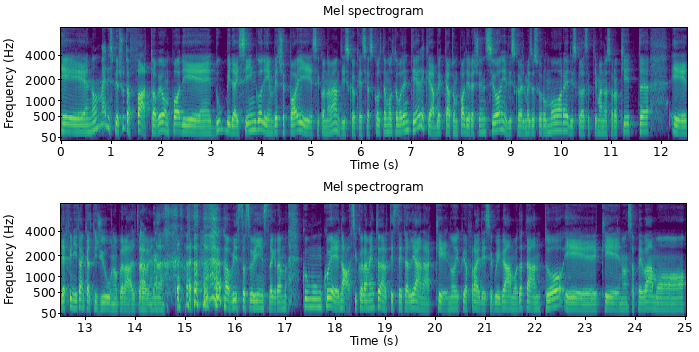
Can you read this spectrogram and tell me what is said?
e non mi è dispiaciuto affatto, avevo un po' di dubbi dai singoli, invece poi secondo me è un disco che si ascolta molto volentieri, che ha beccato un po' di recensioni, disco del mese su Rumore, disco della settimana su Rockit ed è finita anche al TG1 peraltro, ah. in... ho visto su Instagram. Comunque no, sicuramente è un'artista italiana che noi qui a Friday seguivamo da tanto e che non sapevamo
